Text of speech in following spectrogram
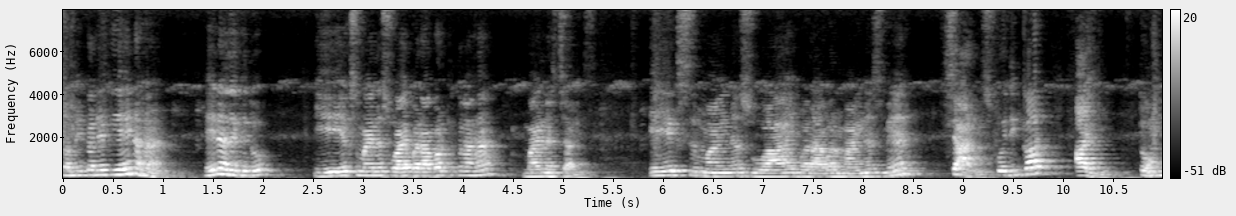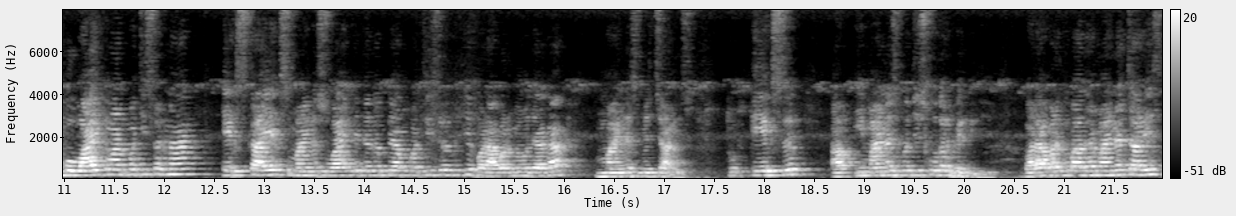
समीकरण एक यही ना है? यही ना देखिए तो। ये माइनस वाई बराबर कितना है? माइनस चालीस। एक्स माइनस वाई बराबर माइनस में चालीस। कोई दिक्कत? आइए। तो हमको वाई का मान पच्चीस रखना है। एक्स का एक्स माइनस वाई के जगह पे आप पच्चीस रख दीजिए, बराबर में हो जाएगा माइनस में चालीस। तो एक्स आप ई माइनस पच्चीस को उधर भेज दीजिए। बराबर के बाद है माइनस चालीस,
